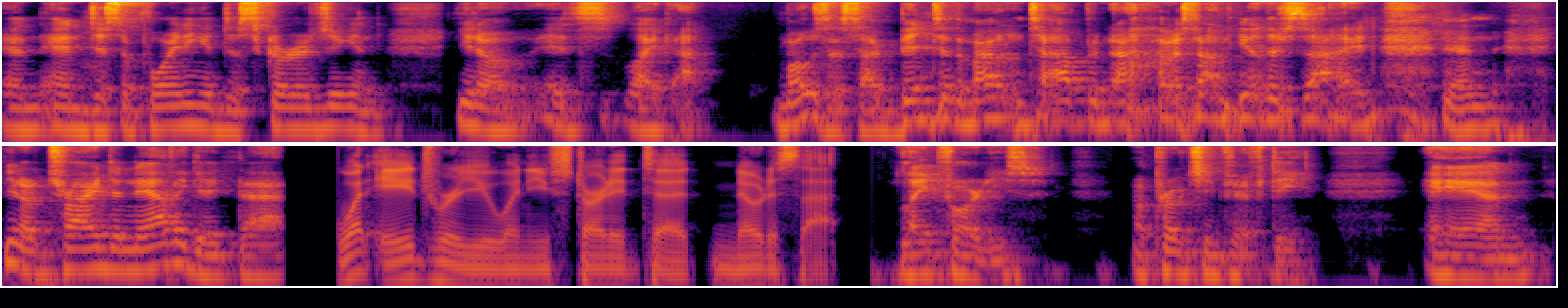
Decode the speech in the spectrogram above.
and, and disappointing and discouraging. And, you know, it's like, uh, Moses, I've been to the mountaintop and now I was on the other side and, you know, trying to navigate that. What age were you when you started to notice that? Late 40s, approaching 50. And,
